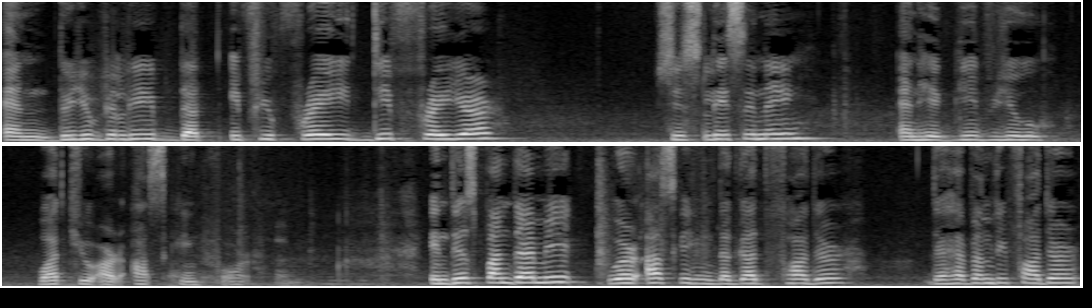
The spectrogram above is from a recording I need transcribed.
And do you believe that if you pray deep prayer, she's listening and he give you what you are asking for? In this pandemic, we're asking the Godfather, the Heavenly Father,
